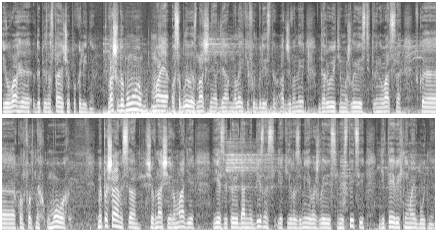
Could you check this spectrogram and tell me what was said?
і уваги до підростаючого покоління. Ваша допомога має особливе значення для маленьких футболістів, адже вони дарують їм можливість тренуватися в е, комфортних умовах. Ми пишаємося, що в нашій громаді є відповідальний бізнес, який розуміє важливість інвестицій дітей в їхнє майбутнє.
